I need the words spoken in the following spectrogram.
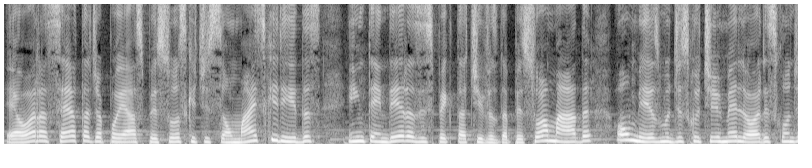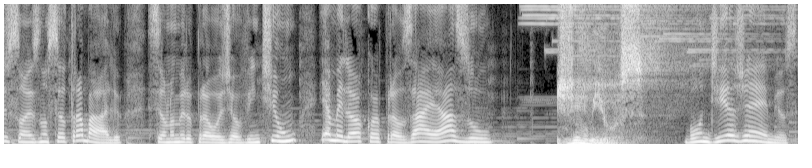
É a hora certa de apoiar as pessoas que te são mais queridas, entender as expectativas da pessoa amada ou mesmo discutir melhores condições no seu trabalho. Seu número para hoje é o 21 e a melhor cor para usar é a azul. Gêmeos. Bom dia, Gêmeos!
